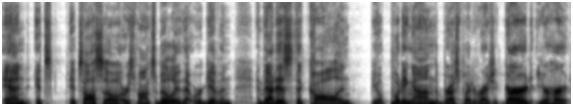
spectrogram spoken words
and it's it's also a responsibility that we're given, and that is the call and you know putting on the breastplate of righteousness. Guard your heart.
